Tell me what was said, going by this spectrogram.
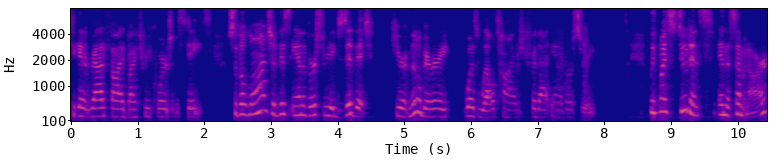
to get it ratified by three quarters of the states. So the launch of this anniversary exhibit here at Middlebury was well timed for that anniversary. With my students in the seminar,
